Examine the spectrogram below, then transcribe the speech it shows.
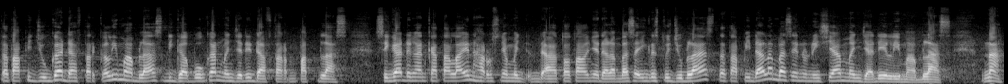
tetapi juga daftar ke-15 digabungkan menjadi daftar 14. Sehingga dengan kata lain harusnya totalnya dalam bahasa Inggris 17, tetapi dalam bahasa Indonesia menjadi 15. Nah,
